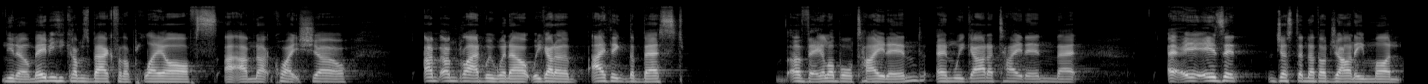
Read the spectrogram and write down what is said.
you know, maybe he comes back for the playoffs. I, I'm not quite sure. I'm I'm glad we went out. We got a I think the best available tight end, and we got a tight end that uh, isn't just another Johnny Mundt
